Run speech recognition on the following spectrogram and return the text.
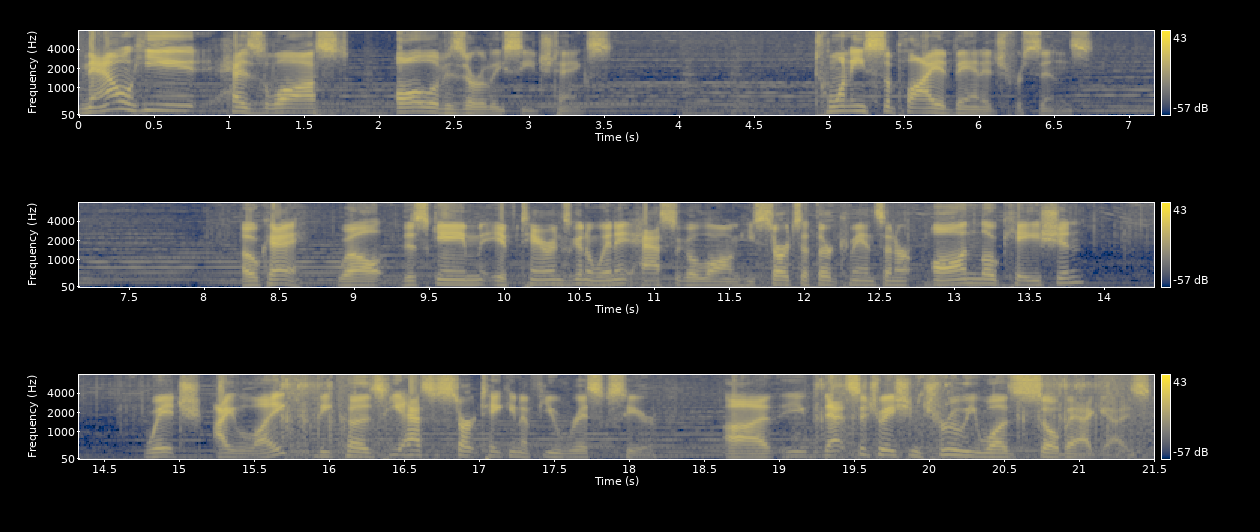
Now he has lost all of his early siege tanks. 20 supply advantage for Ssinz. Okay, well, this game, if Terran's going to win it, has to go long. He starts a third command center on location, which I like because he has to start taking a few risks here. Uh, that situation truly was so bad, guys.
